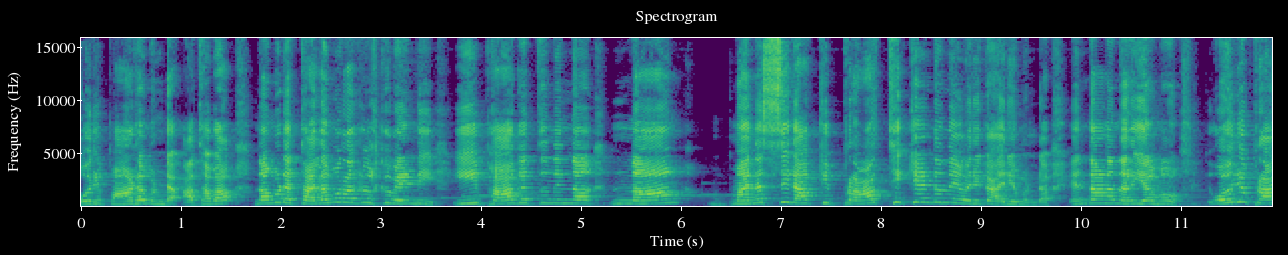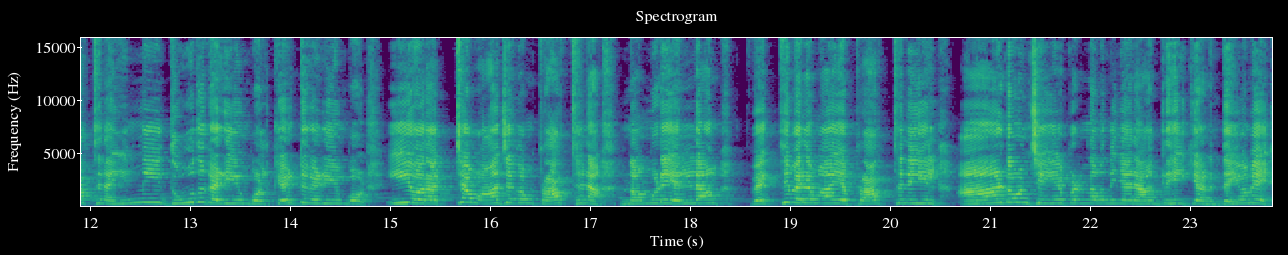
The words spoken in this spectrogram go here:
ഒരു പാഠമുണ്ട്. അഥവാ നമ്മുടെ തലമുറകൾക്ക് വേണ്ടി ഈ ഭാഗത്ത് നിന്ന് നാം മനസ്സിലാക്കി പ്രാർത്ഥിക്കേണ്ടുന്ന ഒരു കാര്യമുണ്ട്. എന്താണെന്നറിയാമോ? ഒരു പ്രാർത്ഥന ഇന്ന് ദൂത് കഴിയുമ്പോൾ കേട്ട് കഴിയുമ്പോൾ ഈ ഒരൊറ്റ വാചകം പ്രാർത്ഥന നമ്മുടെ എല്ലാം വ്യക്തിപരമായ പ്രാർത്ഥനയിൽ ആഡ് ഓൺ ചെയ്യപ്പെടണമെന്ന് ഞാൻ ആഗ്രഹിക്കുകയാണ്. ദൈവമേ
